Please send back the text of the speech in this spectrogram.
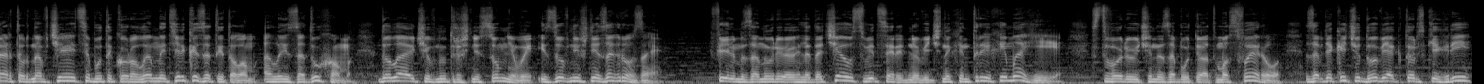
Артур навчається бути королем не тільки за титулом, але й за духом, долаючи внутрішні сумніви і зовнішні загрози. Фільм занурює глядача у світ середньовічних інтриг і магії, створюючи незабутню атмосферу завдяки чудовій акторській грі,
